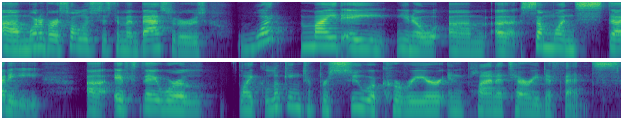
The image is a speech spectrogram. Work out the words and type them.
um, one of our solar system ambassadors, what might a you know um, uh, someone study uh, if they were like looking to pursue a career in planetary defense?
